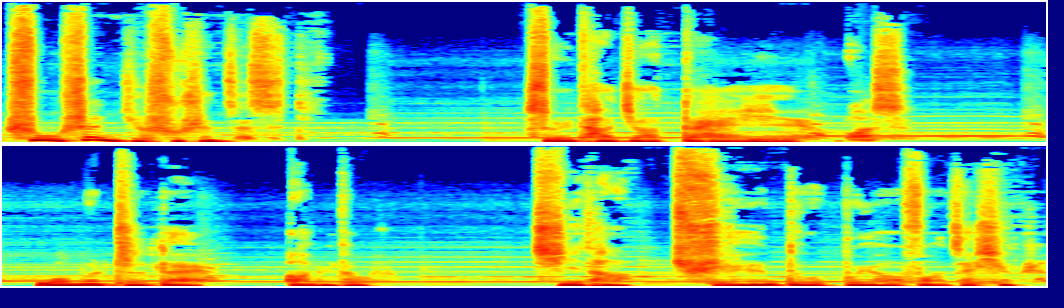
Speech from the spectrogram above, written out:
殊胜就殊胜在此地。所以它叫待业往生。我们只带阿弥陀佛，其他全都不要放在心上。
